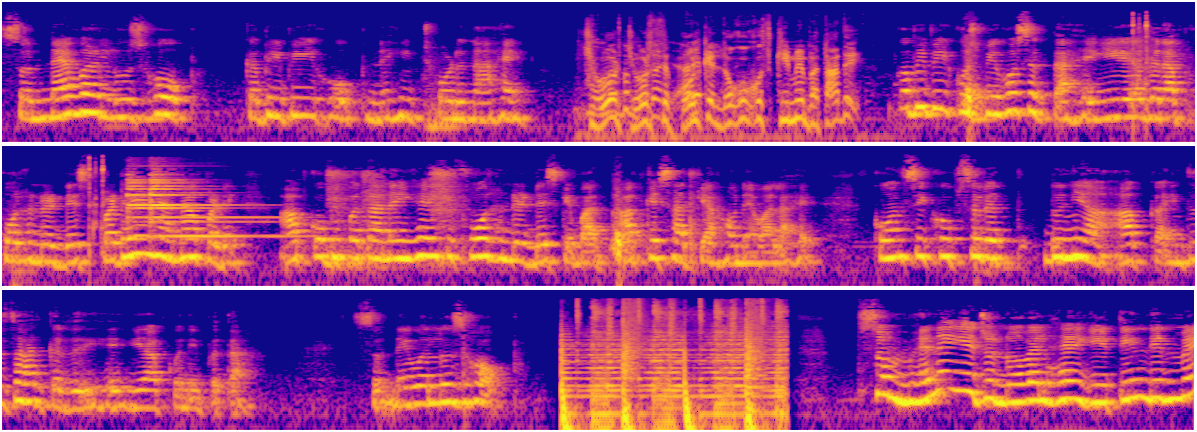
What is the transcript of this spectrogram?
सो नेवर लूज होप कभी भी होप नहीं छोड़ना है। ज़ोर ज़ोर से बोल के लोगों को स्कीमें बता दे। कभी भी कुछ भी हो सकता है। ये अगर आप 400 डेज़ पढ़े या ना पढ़े, आपको भी पता नहीं है कि 400 डेज़ के बाद आपके साथ क्या होने वाला है। कौन सी खूबसूरत दुनिया आपका इंतज़ार कर रही है, ये आपको नहीं पता। So never lose hope so मैंने ये जो नोवेल है, ये तीन दिन में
